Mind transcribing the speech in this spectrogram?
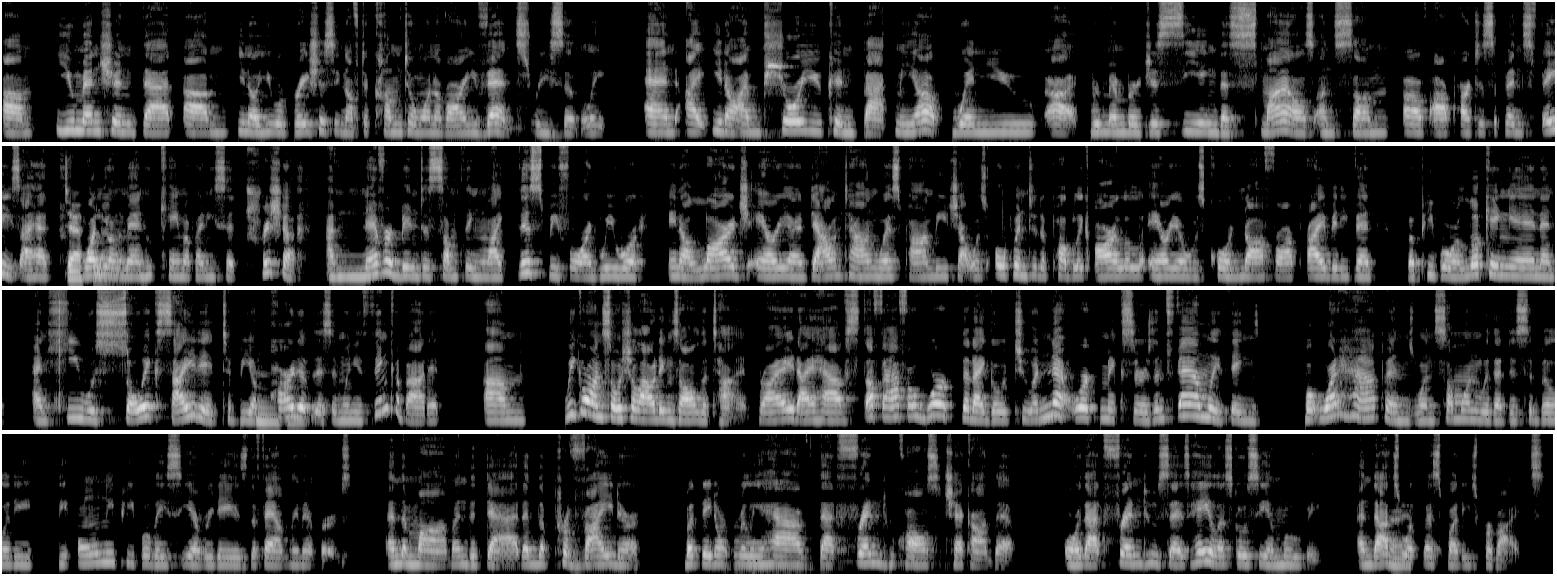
Um, you mentioned that um, you know you were gracious enough to come to one of our events recently, and I, you know, I'm sure you can back me up when you uh, remember just seeing the smiles on some of our participants' face. I had one young man who came up and he said, "Tricia, I've never been to something like this before," and we were in a large area downtown West Palm Beach that was open to the public. Our little area was cordoned off for our private event, but people were looking in and and he was so excited to be a part Mhm. of this. And when you think about it, um, we go on social outings all the time, right? I have stuff after work that I go to and network mixers and family things. But what happens when someone with a disability, the only people they see every day is the family members? and the mom and the dad and the provider, but they don't really have that friend who calls to check on them or that friend who says, hey, let's go see a movie. And that's Right. what Best Buddies provides.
